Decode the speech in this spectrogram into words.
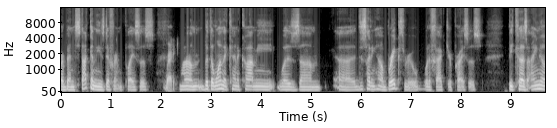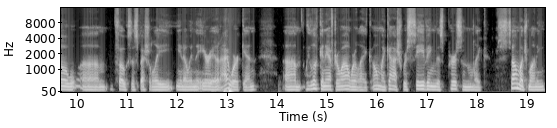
or been stuck in these different places. Right. Um, but the one that kind of caught me was um, uh, deciding how breakthrough would affect your prices, because I know um, folks, especially you know in the area that I work in, um, we look and after a while we're like, oh my gosh, we're saving this person like so much money,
